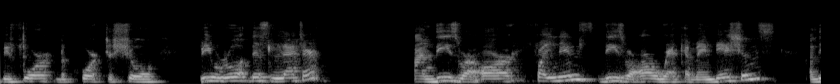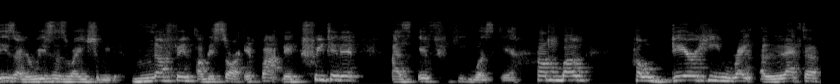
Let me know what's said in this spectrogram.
before the court to show we wrote this letter and these were our findings, these were our recommendations, and these are the reasons why you should be nothing of the sort. In fact, they treated it as if he was a humbug. How dare he write a letter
